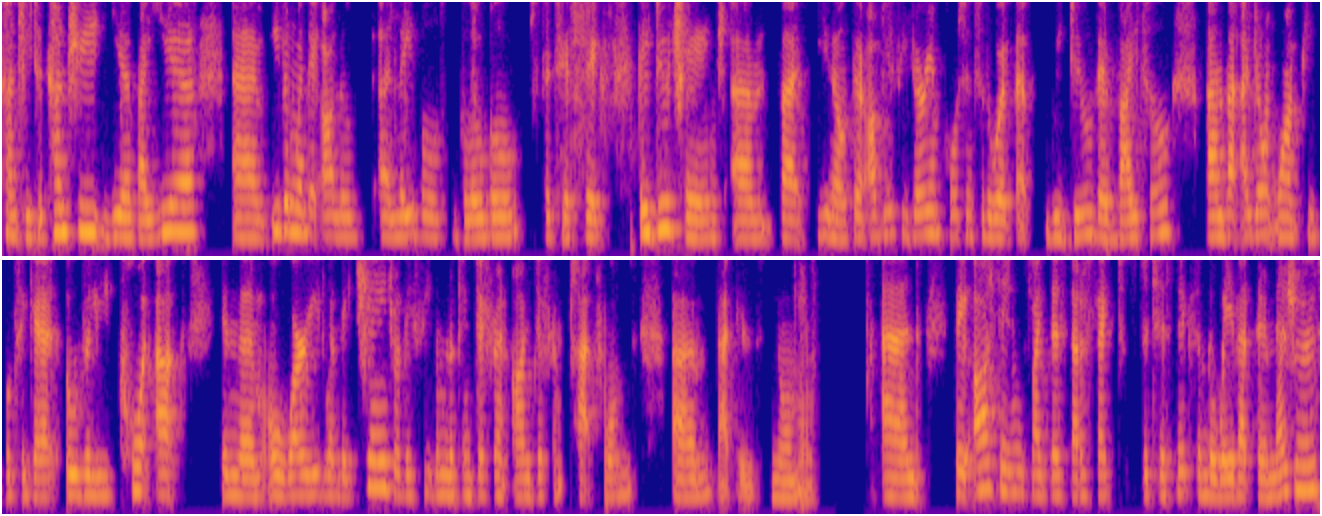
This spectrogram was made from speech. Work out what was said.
country to country, year by year. Um, even when they are lo uh, labeled global statistics. They do change, um, but you know they're obviously very important to the work that we do. They're vital, um, but I don't want people to get overly caught up in them or worried when they change or they see them looking different on different platforms. Um, that is normal. And they are things like this that affect statistics and the way that they're measured.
